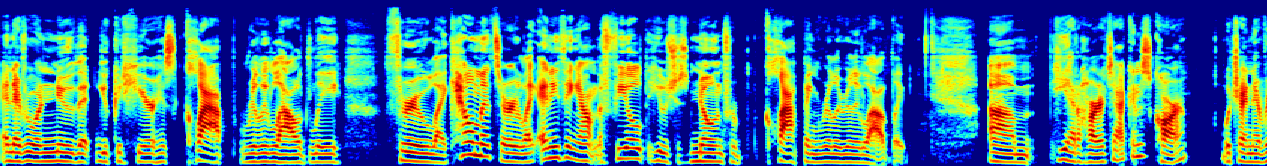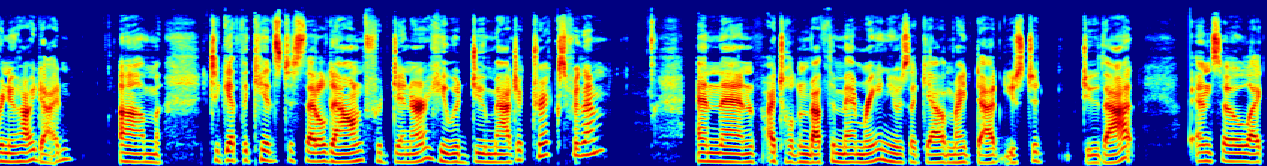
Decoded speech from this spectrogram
And everyone knew that you could hear his clap really loudly through like helmets or like anything out in the field. He was just known for clapping really really loudly. Um, he had a heart attack in his car which I never knew how he died. Um, to get the kids to settle down for dinner he would do magic tricks for them. And then I told him about the memory, and he was like, Yeah, my dad used to do that. And so, like,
